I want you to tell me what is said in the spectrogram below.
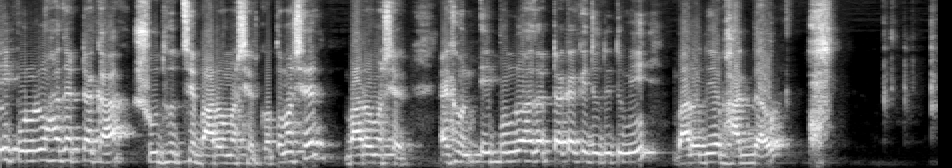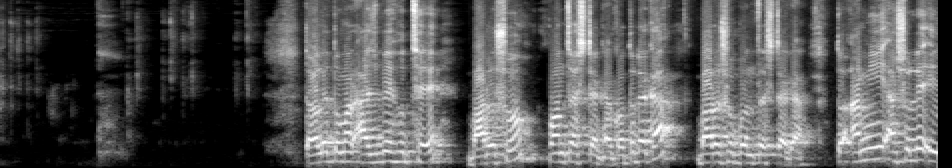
এই পনেরো হাজার টাকা সুদ হচ্ছে বারো মাসের। কত মাসের? বারো মাসের। এখন এই পনেরো হাজার টাকাকে যদি তুমি বারো দিয়ে ভাগ দাও তাহলে তোমার আসবে হচ্ছে বারোশো পঞ্চাশ টাকা। কত টাকা? বারোশো পঞ্চাশ টাকা। তো আমি আসলে এই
